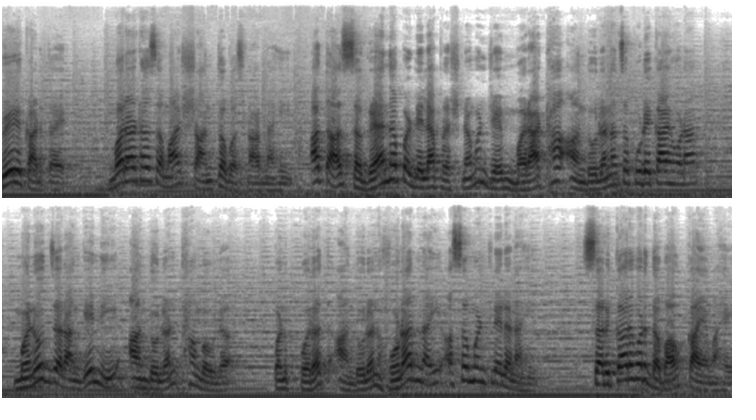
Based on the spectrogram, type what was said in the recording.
वेळ काढतंय. मराठा समाज शांत बसणार नाही. आता सगळ्यांना पडलेला प्रश्न म्हणजे मराठा आंदोलनाचं पुढे काय होणार? मनोज जरांगेंनी आंदोलन थांबवलं पण परत आंदोलन होणार नाही असं म्हटलेलं नाही. सरकारवर दबाव कायम आहे.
